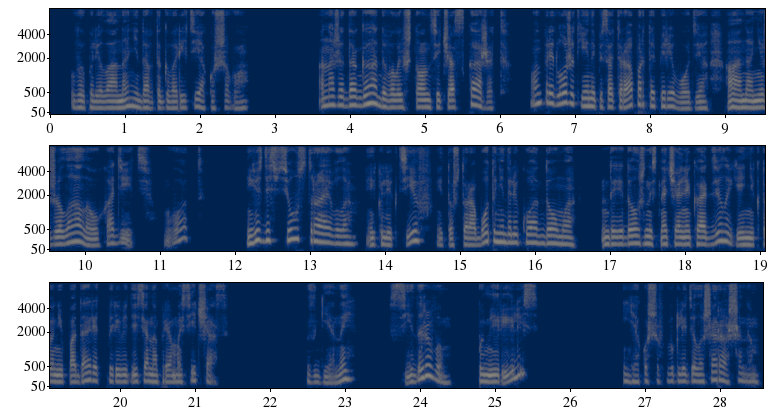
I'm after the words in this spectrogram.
— выпалила она, не дав договорить Якушеву. Она же догадывалась, что он сейчас скажет. Он предложит ей написать рапорт о переводе, а она не желала уходить. Вот. Ее здесь все устраивало. И коллектив, и то, что работа недалеко от дома, да и должность начальника отдела ей никто не подарит, переведись она прямо сейчас. С Геной? С Сидоровым? Помирились? Якушев выглядел ошарашенным.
